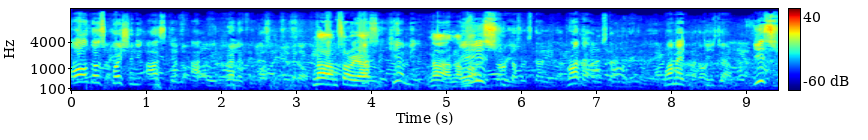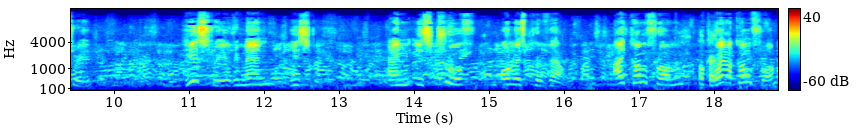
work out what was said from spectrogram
all those questions you're asking are irrelevant. No, I'm sorry. uh, Just hear me. No, I'm not- I'm not. History, brother, Mohammed Hijab. History, history remain history, and its truth always prevail. I come from Okay. where I come from.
